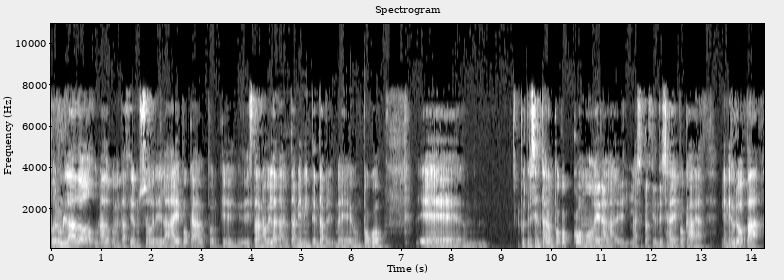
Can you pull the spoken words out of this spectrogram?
Por un lado, una documentación sobre la época, porque esta novela también intenta eh, un poco eh, pues presentar un poco cómo era la, situación de esa época en Europa,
